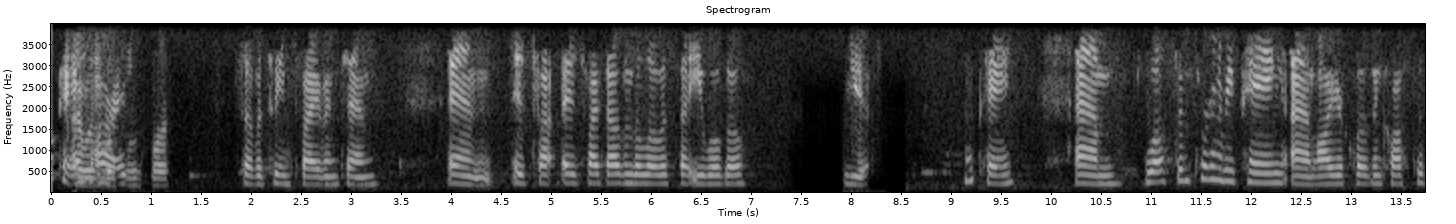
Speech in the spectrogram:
Okay. I was all right. looking for. So between five and ten. And is five is five thousand the lowest that you will go? Yes. Okay. Um, well, since we're going to be paying um, all your closing costs to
